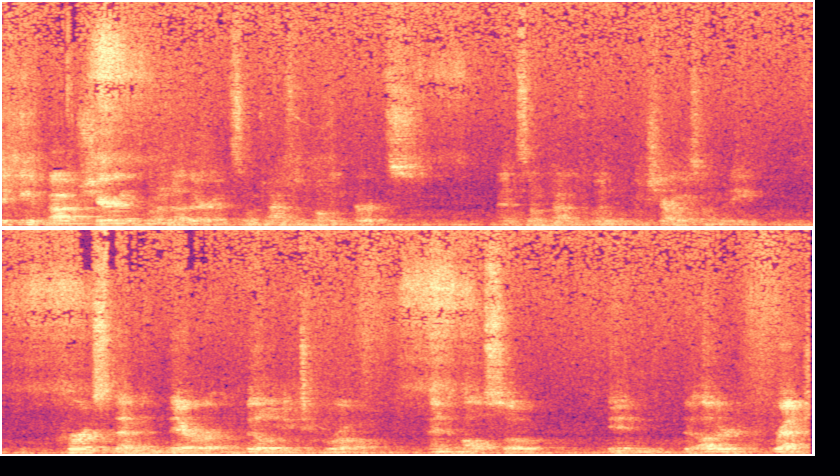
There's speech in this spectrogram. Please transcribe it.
thinking about sharing with one another, and sometimes when something hurts, and sometimes when sharing with somebody hurts them in their ability to grow. And also, in the other branch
